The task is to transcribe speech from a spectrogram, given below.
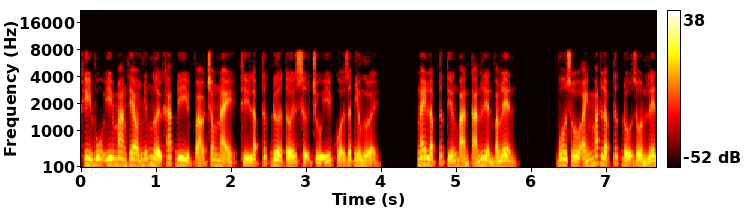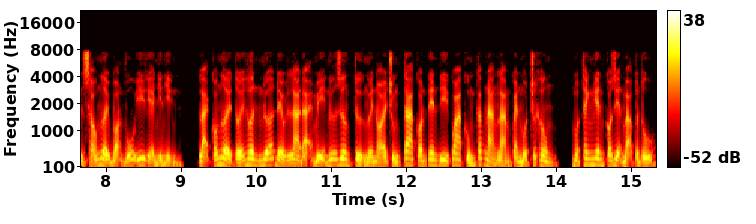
Khi vũ y mang theo những người khác đi vào trong này thì lập tức đưa tới sự chú ý của rất nhiều người. Ngay lập tức tiếng bàn tán liền vang lên. Vô số ánh mắt lập tức đổ dồn lên sáu người bọn vũ y để nhìn nhìn, lại có người tới hơn nữa đều là đại mỹ nữ dương tử, ngươi nói chúng ta còn nên đi qua cùng các nàng làm quen một chút không? Một thanh niên có diện mạo tuấn tú,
